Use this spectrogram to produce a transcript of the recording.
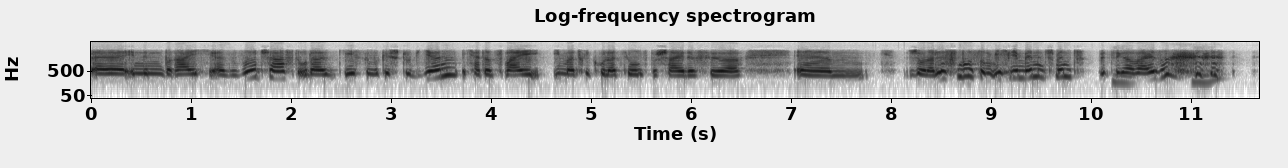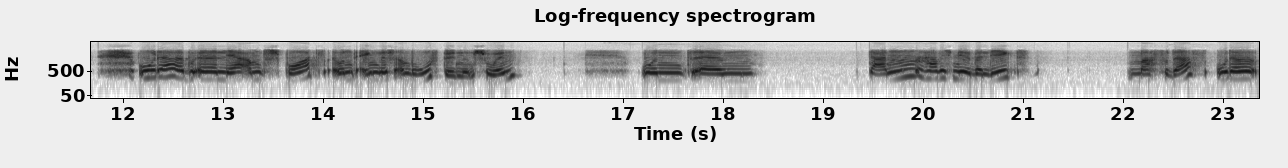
äh, in dem Bereich also Wirtschaft oder gehst du wirklich studieren? Ich hatte zwei Immatrikulationsbescheide für ähm, Journalismus und Medienmanagement, witzigerweise. Mhm. oder äh, Lehramt Sport und Englisch an berufsbildenden Schulen. Und ähm, dann habe ich mir überlegt, machst du das oder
